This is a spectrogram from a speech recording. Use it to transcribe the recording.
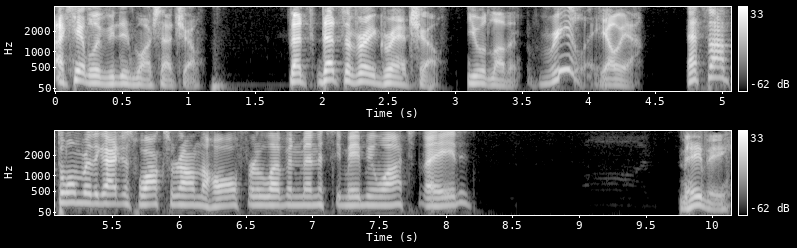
I can't believe you didn't watch that show. That's that's a very grand show. You would love it. Really? Oh yeah. That's not the one where the guy just walks around the hall for 11 minutes. He made me watch that I hated. Maybe.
